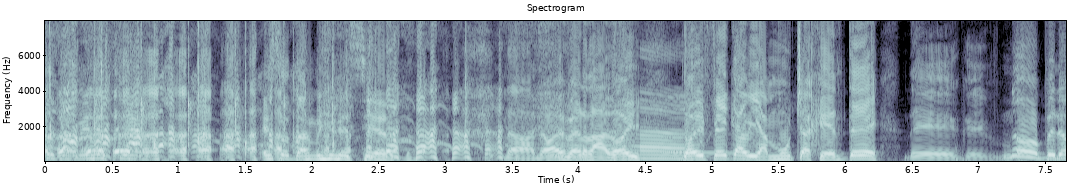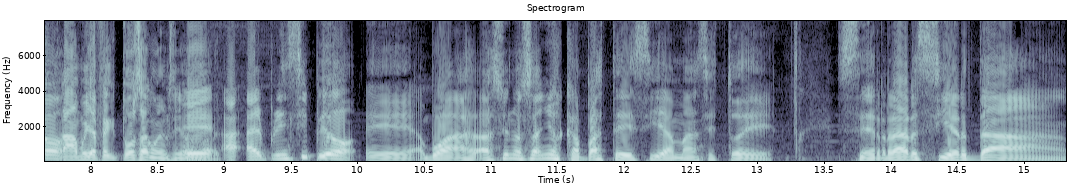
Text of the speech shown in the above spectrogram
Eso también es cierto. Eso también es cierto. No, no, es verdad. Doy, Ah. doy fe que había mucha gente de, que No, pero- estaba muy afectuosa con el señor Eh, a- al principio, eh, hace unos años capaz te decía más esto de cerrar cierta...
